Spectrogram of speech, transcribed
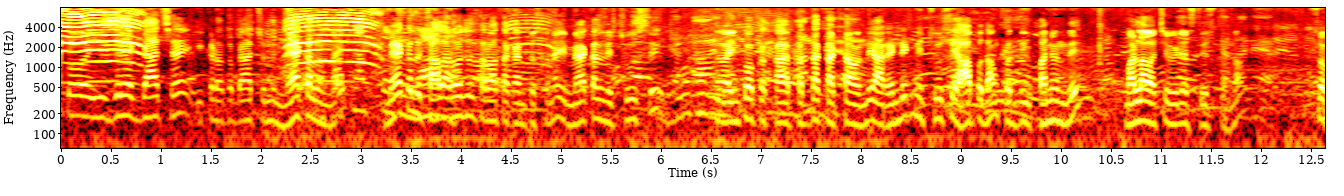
సో ఇది ఒక బ్యాచ్ ఇక్కడ ఒక బ్యాచ్ ఉంది మేకలు ఉన్నాయి మేకలు చాలా రోజుల తర్వాత కనిపిస్తున్నాయి ఈ మేకల్ని చూసి ఆ, ఇంకొక క- పెద్ద కట్ట ఉంది ఆ రెండింటిని చూసి ఆపుదాం కొద్దిగా పని ఉంది మళ్ళీ వచ్చి వీడియోస్ తీసుకుందాం సో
